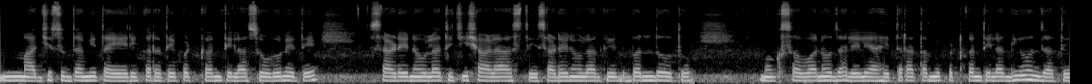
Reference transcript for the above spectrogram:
माझीसुद्धा मी तयारी करते पटकन. तिला सोडून येते. साडेनऊला तिची शाळा असते. साडेनऊला गेट बंद होतो. मग सव्वा नऊ झालेले आहे. तर आता मी पटकन तिला घेऊन जाते.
